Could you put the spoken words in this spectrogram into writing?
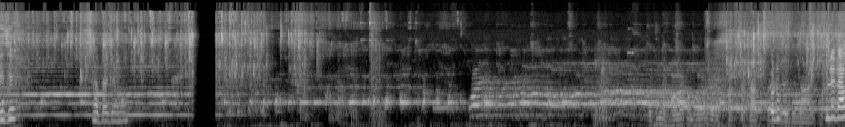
এই যে সাদা জামা। খুলে দাও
